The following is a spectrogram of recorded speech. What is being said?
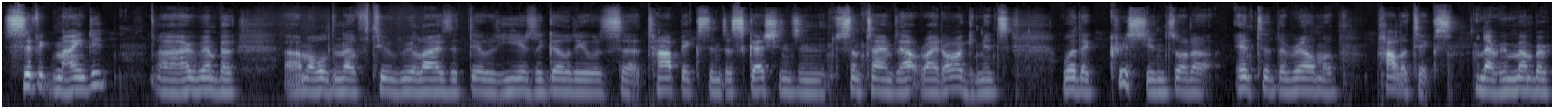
civic minded. Uh, I remember I'm old enough to realize that there was years ago there was uh, topics and discussions and sometimes outright arguments whether Christians ought to enter the realm of politics. And I remember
